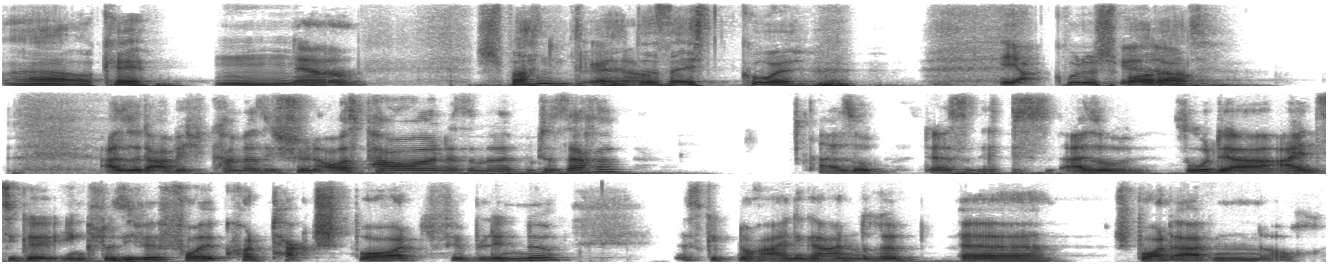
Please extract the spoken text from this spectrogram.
Ah, okay. Mhm. Ja. Spannend, genau. das ist echt cool. Ja. Coole Sportart. Genau. Also da ich, kann man sich schön auspowern, das ist immer eine gute Sache. Also das ist also so der einzige inklusive Vollkontaktsport für Blinde. Es gibt noch einige andere äh, Sportarten auch,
